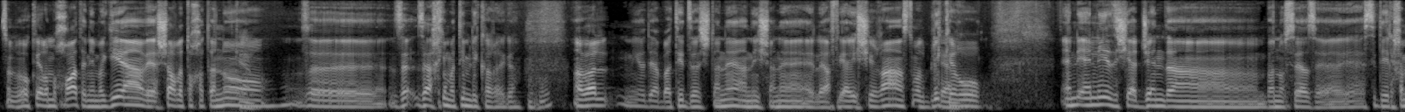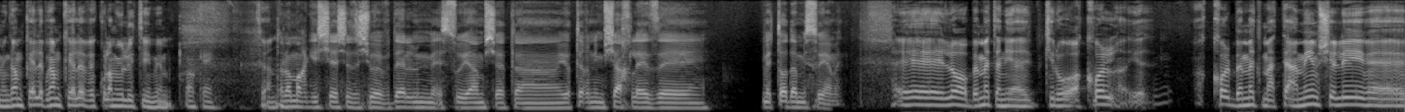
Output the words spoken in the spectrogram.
זאת אומרת, בבוקר למחרת אני מגיע וישר לתוך התנור, כן. זה, זה, זה הכי מתאים לי כרגע. Mm-hmm. אבל מי יודע, בעתיד זה ישתנה, אני אשנה לאפייה ישירה, זאת אומרת, בלי כן. קירור. אין לי, אין לי איזושהי אג'נדה בנושא הזה. עשיתי לחמים גם כאלה וגם כאלה, וכולם היו ליטימיים. אוקיי. כן. אתה לא מרגיש שיש איזשהו הבדל מסוים שאתה יותר נמשך לאיזה מתודה מסוימת? אה, לא, באמת, אני, כאילו, הכל, הכל באמת מהטעמים שלי, אה,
